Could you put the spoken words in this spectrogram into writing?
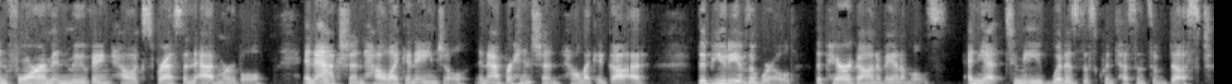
in form and moving, how express and admirable, in action, how like an angel, in apprehension, how like a god, the beauty of the world, the paragon of animals. And yet, to me, what is this quintessence of dust?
